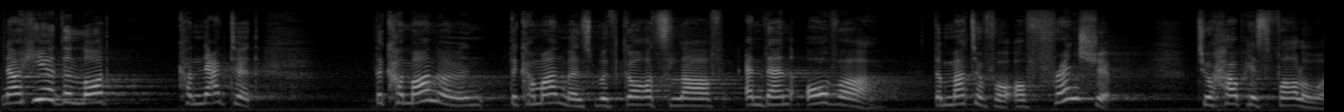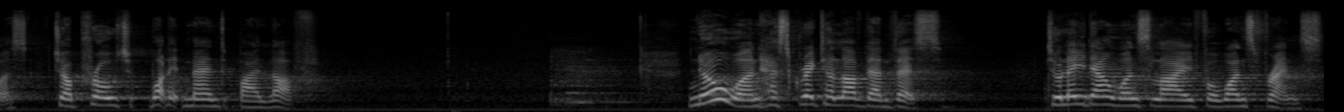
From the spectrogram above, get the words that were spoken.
Now, here the Lord connected the, commandment, the commandments with God's love and then over the metaphor of friendship to help his followers to approach what it meant by love. No one has greater love than this to lay down one's life for one's friends.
